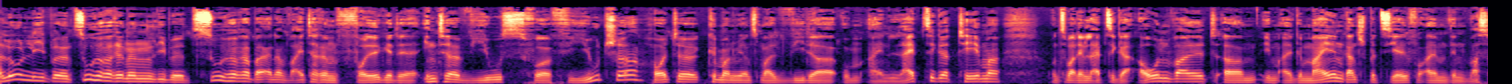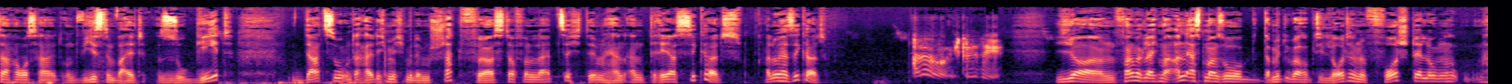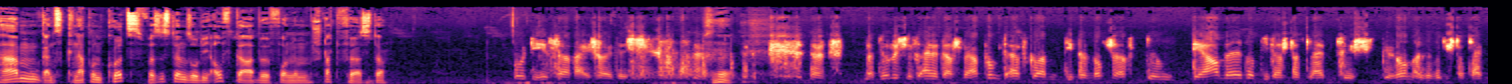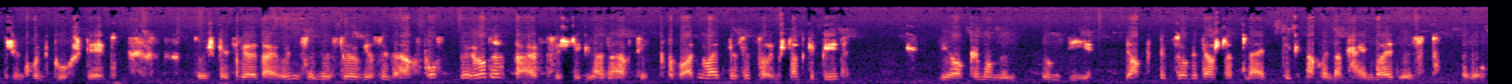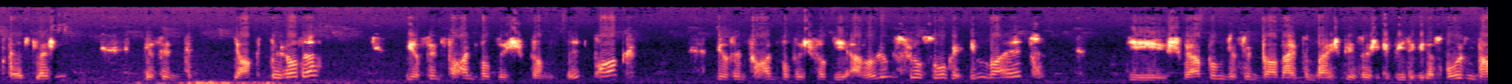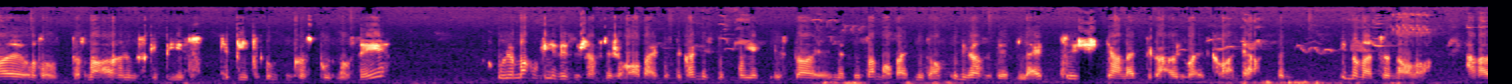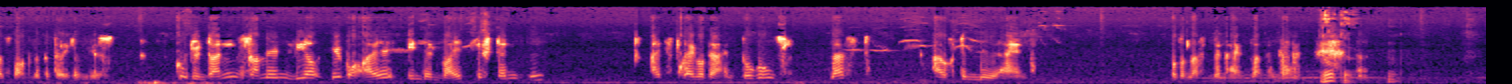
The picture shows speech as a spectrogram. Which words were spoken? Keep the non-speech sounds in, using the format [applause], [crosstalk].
Hallo liebe Zuhörerinnen, liebe Zuhörer bei einer weiteren Folge der Interviews for Future. Heute kümmern wir uns mal wieder um ein Leipziger Thema und zwar den Leipziger Auenwald ähm, im Allgemeinen, ganz speziell vor allem den Wasserhaushalt und wie es dem Wald so geht. Dazu unterhalte ich mich mit dem Stadtförster von Leipzig, dem Herrn Andreas Sickert. Hallo Herr Sickert. Hallo, ich grüße Sie. Ja, dann fangen wir gleich mal an. Erstmal so, damit überhaupt die Leute eine Vorstellung haben, ganz knapp und kurz. Was ist denn so die Aufgabe von einem Stadtförster? Oh, die ist sehr reichhaltig. [laughs] Natürlich ist eine der Schwerpunktaufgaben die Bewirtschaftung der Wälder, die der Stadt Leipzig gehören, also wo die Stadt Leipzig im Grundbuch steht. So speziell bei uns ist es so, wir sind auch Forstbehörde, beaufsichtigen also auch die privaten Waldbesitzer im Stadtgebiet. Wir kümmern uns um die Jagdbezirke der Stadt Leipzig, auch wenn da kein Wald ist, also auch Feldflächen. Wir sind Jagdbehörde. Wir sind verantwortlich für den Wildpark. Wir sind verantwortlich für die Erholungsfürsorge im Wald. Die Schwerpunkte sind dabei zum Beispiel solche Gebiete wie das Rosental oder das Naherholungsgebiet Gebiet um den Kospuner See. Und wir machen viel wissenschaftliche Arbeit. Das bekannteste Projekt ist da in der Zusammenarbeit mit der Universität Leipzig, der Leipziger Auenwaldkran, der von internationaler herausragender Bedeutung ist. Gut, und dann sammeln wir überall in den Waldbeständen als Träger der Entsorgungslast auch den Müll ein. Oder lassen den einsammeln. Okay.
